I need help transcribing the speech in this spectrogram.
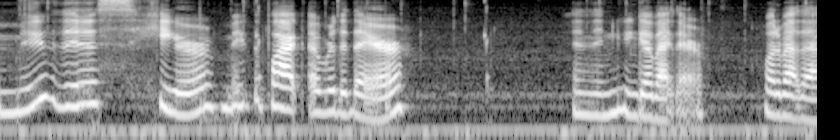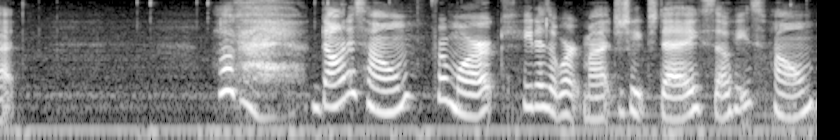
move this here, move the plaque over to there, and then you can go back there. What about that? Okay, Don is home from work. He doesn't work much each day, so he's home.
